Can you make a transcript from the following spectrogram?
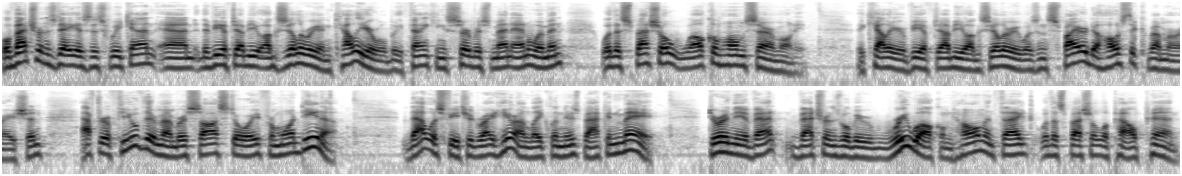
Well, Veterans Day is this weekend, and the VFW Auxiliary in Kelliher will be thanking servicemen and women with a special welcome home ceremony. The Kelliher VFW Auxiliary was inspired to host the commemoration after a few of their members saw a story from Wadena. That was featured right here on Lakeland News back in May. During the event, veterans will be re-welcomed home and thanked with a special lapel pin.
